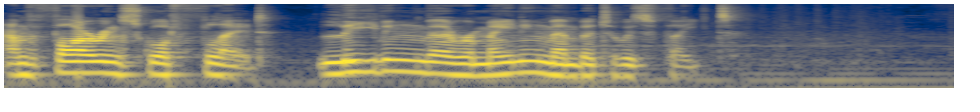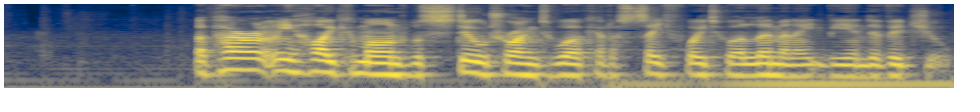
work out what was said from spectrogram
and the firing squad fled, leaving their remaining member to his fate. Apparently, High Command was still trying to work out a safe way to eliminate the individual,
